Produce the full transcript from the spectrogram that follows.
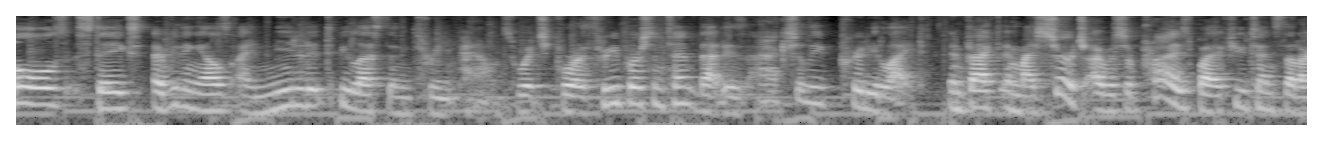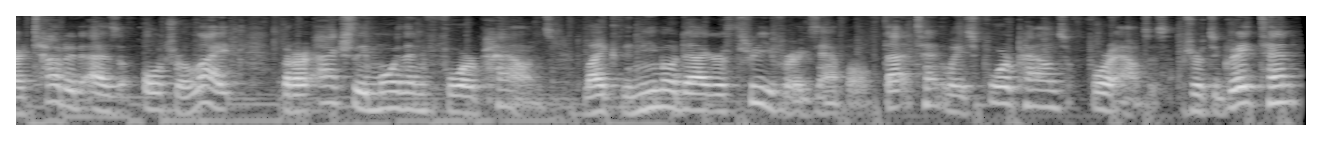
poles, stakes, everything else, I needed it to be less than three pounds, which for a three person tent, that is actually pretty light. In fact, in my search, I was surprised by a few tents that are touted as ultra light, but are actually more than four pounds, like the Nemo Dagger 3, for example. That tent weighs four pounds, four ounces. I'm sure it's a great tent,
